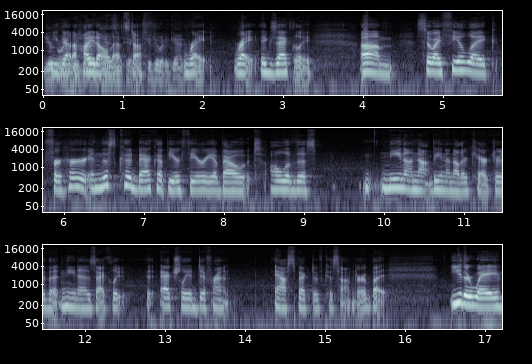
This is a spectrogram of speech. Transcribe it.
you're you going got to hide all that stuff to do it again. right right exactly um, so i feel like for her and this could back up your theory about all of this nina not being another character that nina is actually actually a different aspect of cassandra but either way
